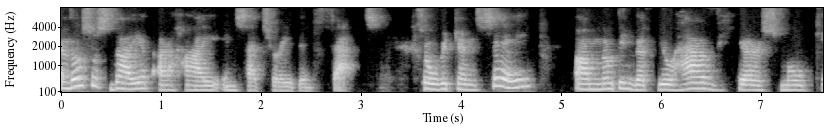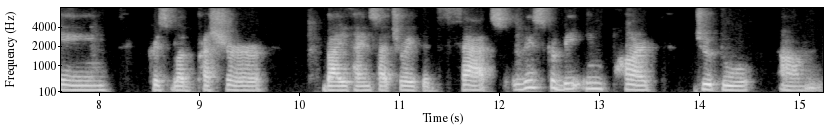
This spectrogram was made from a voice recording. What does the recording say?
and those whose diet are high in saturated fats. So we can say, um, noting that you have here smoking, increased blood pressure, diet high in saturated fats, this could be in part due to um,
